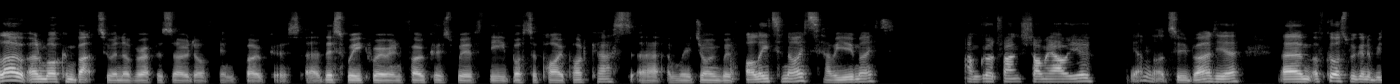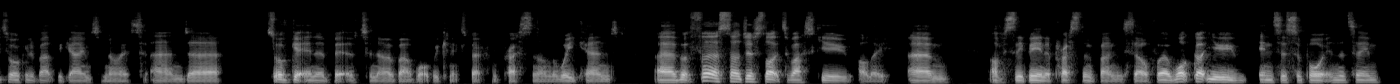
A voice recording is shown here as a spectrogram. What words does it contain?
Hello and welcome back to another episode of In Focus. Uh, this week we're in focus with the Butter Pie podcast uh, and we're joined with Ollie tonight. How are you, mate? I'm good, thanks, Tommy. How are you? Yeah, I'm not too bad, yeah. Um, of course, we're going to be talking about the game tonight and uh, sort of getting a bit of to know about what we can expect from Preston on the weekend. Uh, but first, I'd just like to ask you, Ollie, um, obviously being a Preston fan yourself, uh, what got you into supporting the team?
